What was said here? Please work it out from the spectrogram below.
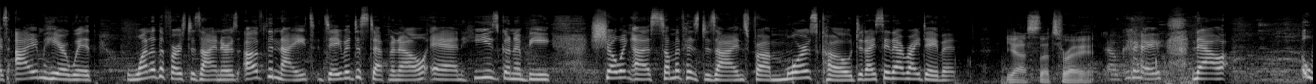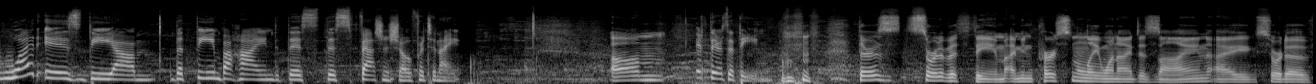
Guys, I am here with one of the first designers of the night, David DeStefano, and he's going to be showing us some of his designs from Morse Code. Did I say that right, David? Yes, that's right. Okay. Now, what is the um, the theme behind this this fashion show for tonight? Um, if there's a theme. there's sort of a theme. I mean, personally, when I design, I sort of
